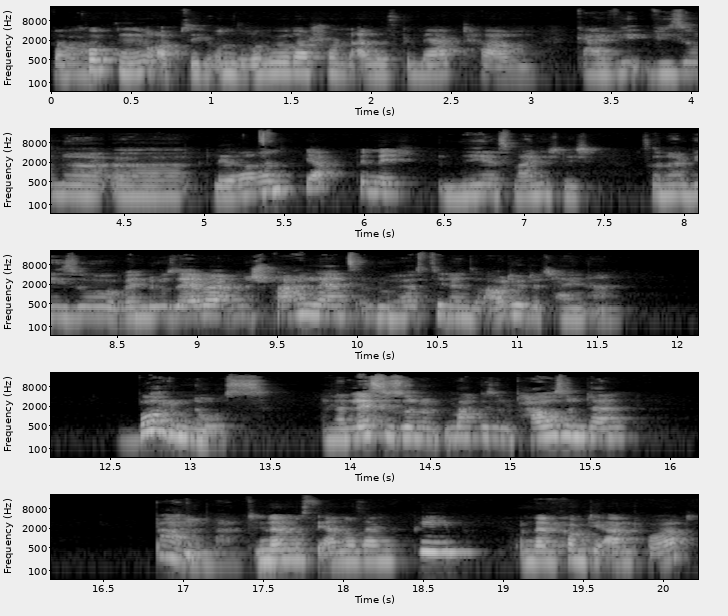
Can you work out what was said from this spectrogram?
Mal Voll. gucken, ob sich unsere Hörer schon alles gemerkt haben. Geil, wie, wie so eine, Lehrerin? Ja, bin ich. äh, nee, das meine ich nicht, sondern wie so, wenn du selber eine Sprache lernst und du hörst dir dann so Audiodateien an. Bornos. Und dann lässt du so eine, machen wir so eine Pause und dann Bademantel. Und dann muss die andere sagen, piep. Und dann kommt die Antwort.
